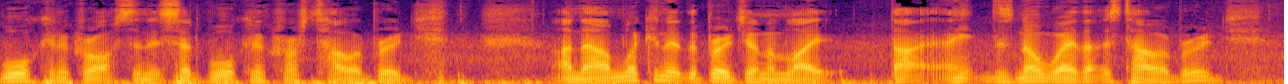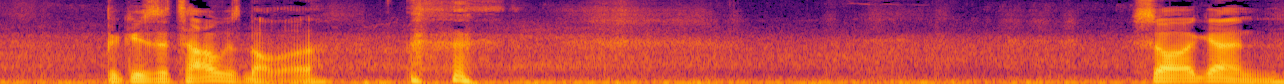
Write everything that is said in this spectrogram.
walking across, and it said walking across Tower Bridge. And now I'm looking at the bridge, and I'm like, that ain't, there's no way that is Tower Bridge because the tower's not there. so again,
